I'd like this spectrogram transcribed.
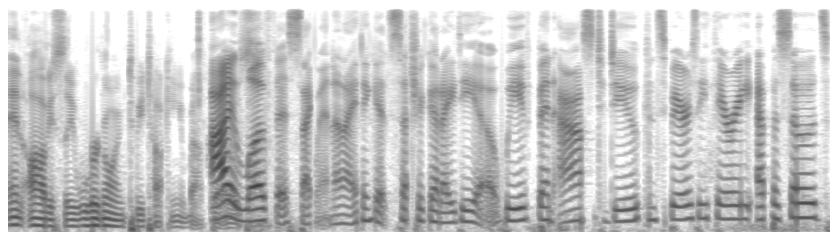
And obviously, we're going to be talking about. I love this segment and I think it's such a good idea. We've been asked to do conspiracy theory episodes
